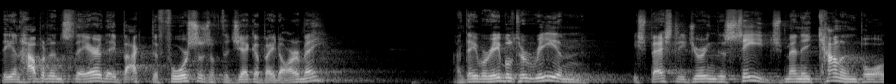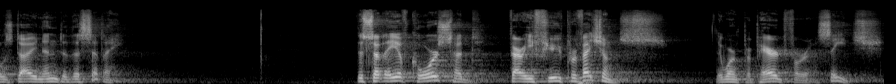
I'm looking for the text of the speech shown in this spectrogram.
The inhabitants there, they backed the forces of the Jacobite army, and they were able to rain especially during the siege, many cannonballs down into the city. The city, of course, had very few provisions. They weren't prepared for a siege.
